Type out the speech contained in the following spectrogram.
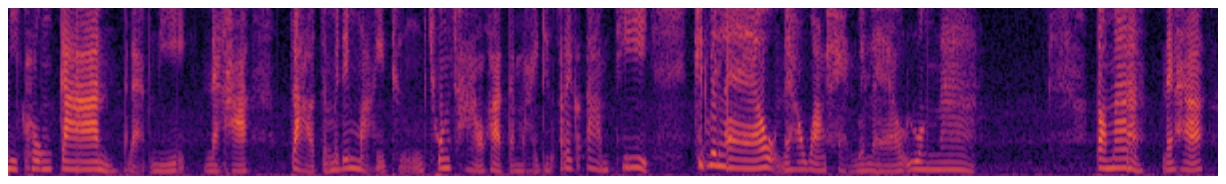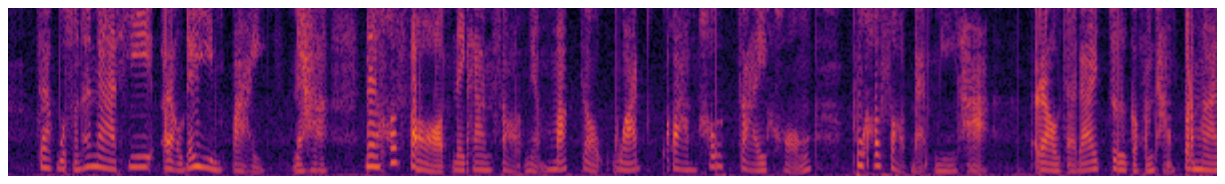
มีโครงการแบบนี้นะคะ จ่าวจะไม่ได้หมายถึงช่วงเช้าค่ะ แต่หมายถึงอะไรก็ตามที่คิดไว้แล้วนะคะวางแผนไว้แล้วล่วงหน้า ต่อมานะคะ จากบทสนทนาที่เราได้ยินไปนะคะ ในข้อสอบในการสอบเนี่ยมักจะวัดความเข้าใจของผู้เข้าสอบแบบนี้ค่ะ เราจะได้เจอกับคำถามประมาณ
